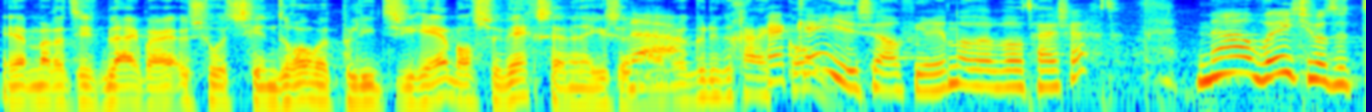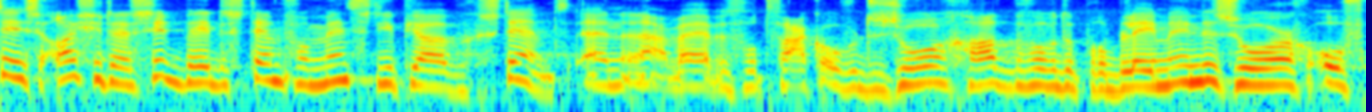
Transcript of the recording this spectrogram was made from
Ja, maar dat is blijkbaar een soort syndroom dat politici hebben. Als ze weg zijn, dan denken ze, Nou, nou, nu ga ik Herken komen. je jezelf hierin, wat hij zegt? Nou, weet je wat het is? Als je daar zit, ben je de stem van mensen die op jou hebben gestemd. En nou, wij hebben het bijvoorbeeld vaak over de zorg gehad. Bijvoorbeeld de problemen in de zorg. Of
